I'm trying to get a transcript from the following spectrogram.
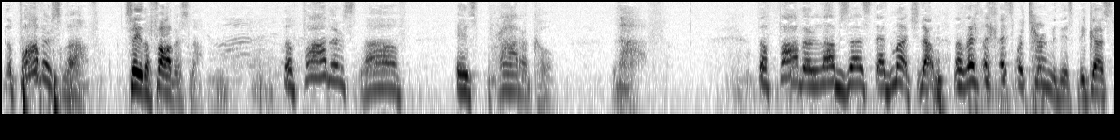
The Father's love. Say the Father's love. The Father's love is prodigal love. The Father loves us that much. Now, now let's, let's, let's return to this because,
